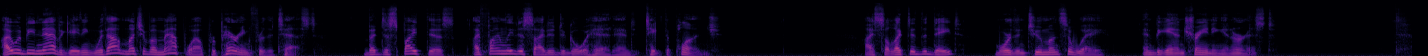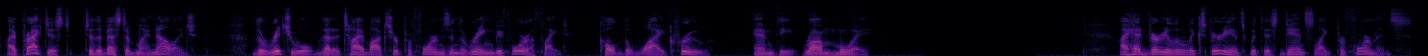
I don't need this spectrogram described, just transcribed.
I would be navigating without much of a map while preparing for the test. But despite this, I finally decided to go ahead and take the plunge. I selected the date, more than two months away, and began training in earnest. I practiced, to the best of my knowledge, the ritual that a Thai boxer performs in the ring before a fight, called the Wai Kru and the Ram Muay. I had very little experience with this dance like performance,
